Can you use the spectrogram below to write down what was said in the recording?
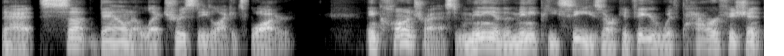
that suck down electricity like it's water. In contrast, many of the mini PCs are configured with power efficient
